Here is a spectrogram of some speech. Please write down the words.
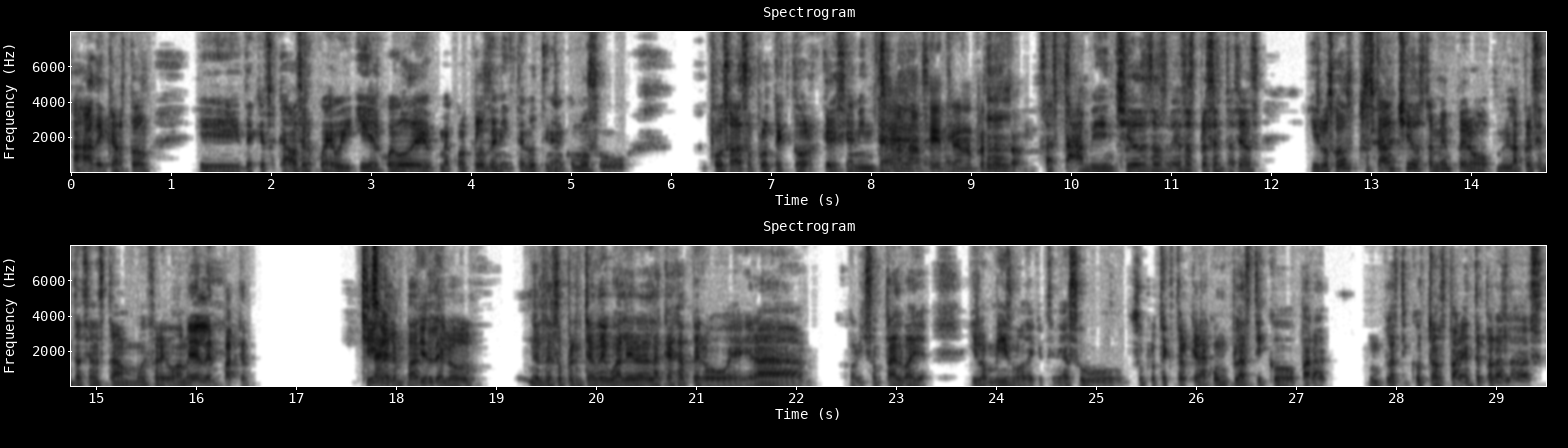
ca- Ajá, de cartón. Y de que sacabas el juego. Y, y el juego de. Me acuerdo que los de Nintendo tenían como su. ¿Cómo se llama? Su protector que decía Sí, Nintendo. Ajá, sí, traen medio. un protector. O sea, estaban bien chidos esas, esas presentaciones. Y los juegos pues, Sí. estaban chidos también, pero la presentación estaba muy fregona. El empaque. sí, sí. el empaque Y y, el de- luego el de Super Nintendo igual era la caja, pero era horizontal, vaya. Y lo mismo, de que tenía su, su protector, que era como un plástico para, un plástico transparente para las,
